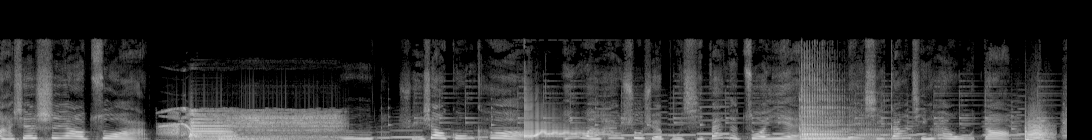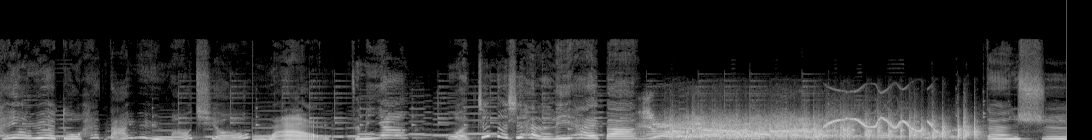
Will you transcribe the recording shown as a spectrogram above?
哪些事要做啊？嗯，学校功课、英文和数学补习班的作业、练习钢琴和舞蹈，还有阅读和打羽毛球。Wow. 怎么样？我真的是很厉害吧？但是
